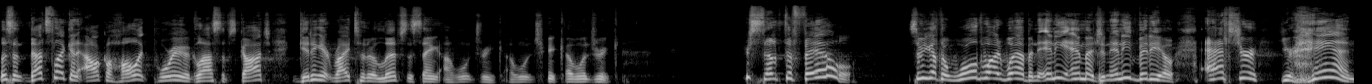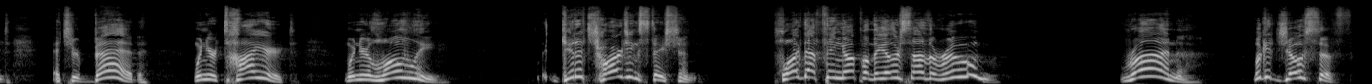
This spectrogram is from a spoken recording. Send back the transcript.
Listen, that's like an alcoholic pouring a glass of scotch, getting it right to their lips and saying, I won't drink, I won't drink, I won't drink. You're set up to fail. So you got the World Wide Web and any image and any video at your, your hand, at your bed, when you're tired, when you're lonely. Get a charging station. Plug that thing up on the other side of the room. Run. Look at Joseph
